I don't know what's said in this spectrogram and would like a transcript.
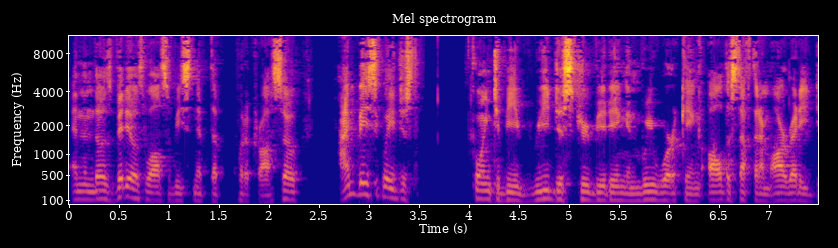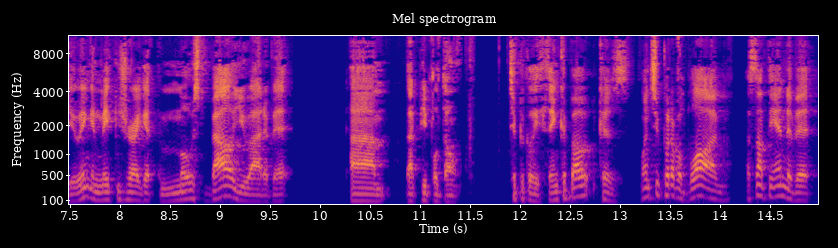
And then those videos will also be snipped up, put across. So I'm basically just going to be redistributing and reworking all the stuff that I'm already doing and making sure I get the most value out of it um, that people don't typically think about. Because once you put up a blog, that's not the end of it.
